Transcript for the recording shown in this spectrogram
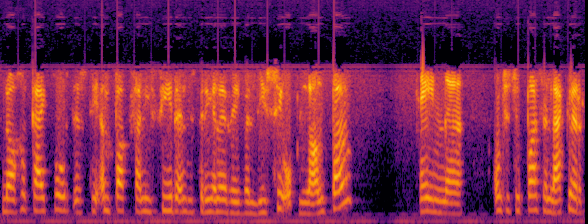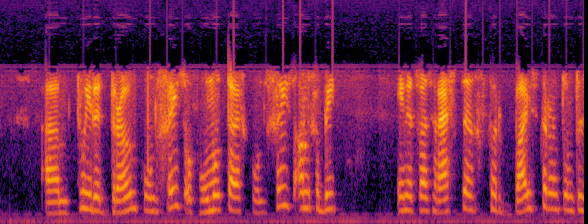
na gekyk word is die impak van die vierde industriële revolusie op landbou. En uh, ons het sopas 'n lekker um tweede drone kongres of hommeltuig kongres aangebied en dit was regtig verbuisterend om te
